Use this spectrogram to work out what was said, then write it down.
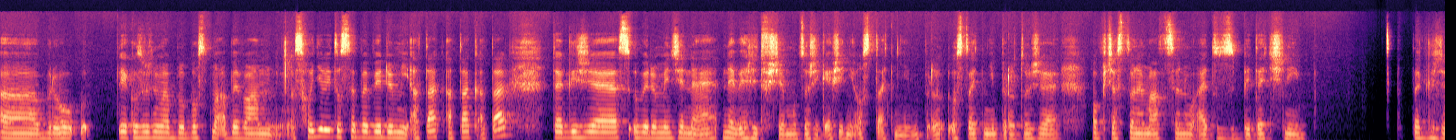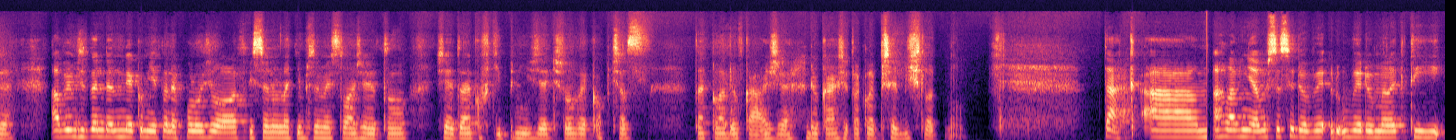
uh, budou jako s různýma blbostma, aby vám schodili to sebevědomí a tak a tak a tak, takže si uvědomit, že ne, nevěřit všemu, co říkají všichni ostatní, pro, ostatní, protože občas to nemá cenu a je to zbytečný. Takže, a vím, že ten den jako mě to nepoložilo, ale spíš jsem nad tím přemyslela, že je to, že je to jako vtipný, že člověk občas takhle dokáže, dokáže takhle přemýšlet. No. Tak a, a hlavně, abyste si dově, uvědomili k té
